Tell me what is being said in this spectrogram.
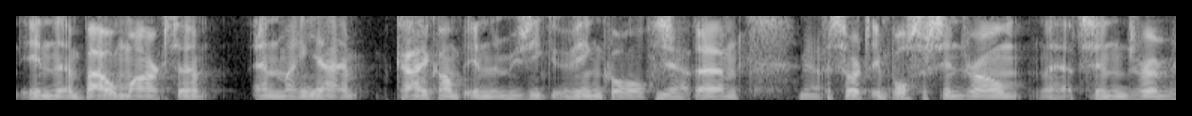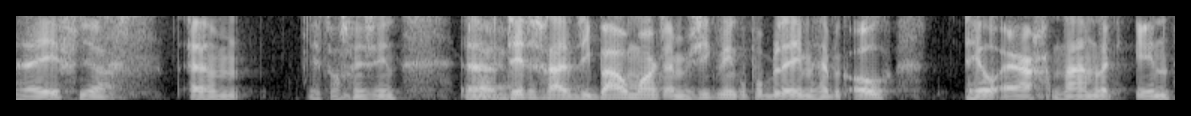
in bouwmarkten... en Maria en Kraaikamp in muziekwinkels... Ja. ehm, Ja. een soort imposter syndroom, het syndroom heeft. Ja. Ehm, dit was geen zin. Eh, Ja, ja. Dit is schrijft die bouwmarkt- en muziekwinkelproblemen heb ik ook heel erg, namelijk in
